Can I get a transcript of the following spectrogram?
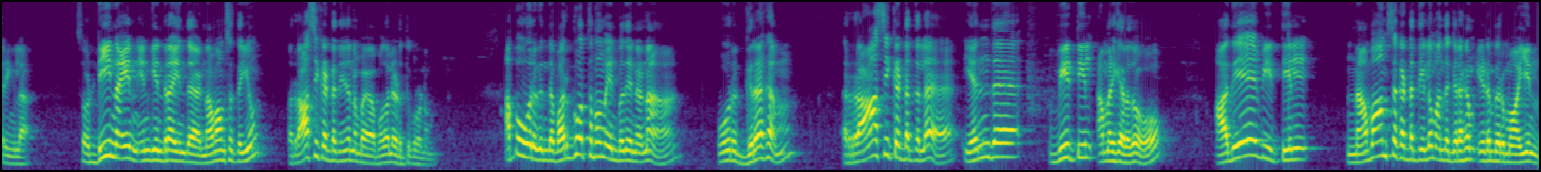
சரிங்களா? ஸோ டி நைன் என்கின்ற இந்த நவாம்சத்தையும் ராசி கட்டத்தையும் தான் நம்ம முதல்ல எடுத்துக்கிறோம் நம்ம. அப்போ ஒரு இந்த வர்க்கோத்தமம் என்பது என்னென்னா ஒரு கிரகம் ராசி கட்டத்தில் எந்த வீட்டில் அமர்கிறதோ அதே வீட்டில் நவாம்ச கட்டத்திலும் அந்த கிரகம் இடம்பெறுமாயின்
